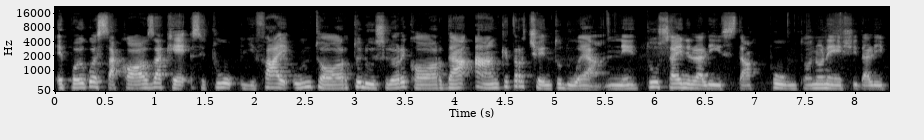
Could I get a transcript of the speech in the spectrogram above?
e poi questa cosa che se tu gli fai un torto e lui se lo ricorda anche tra 102 anni, tu sei nella lista, punto, non esci da lì.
